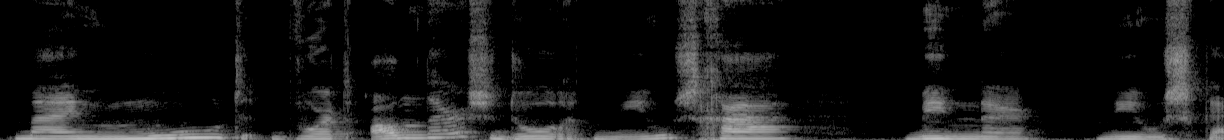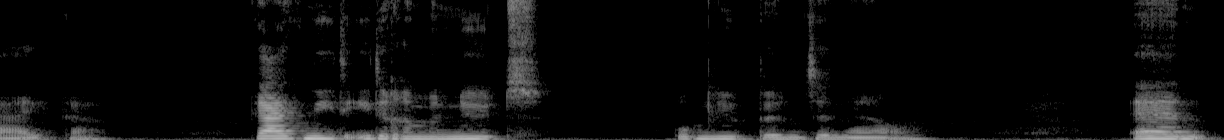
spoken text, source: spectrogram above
mijn moed wordt anders door het nieuws, ga minder nieuws kijken. Kijk niet iedere minuut op nu.nl. En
